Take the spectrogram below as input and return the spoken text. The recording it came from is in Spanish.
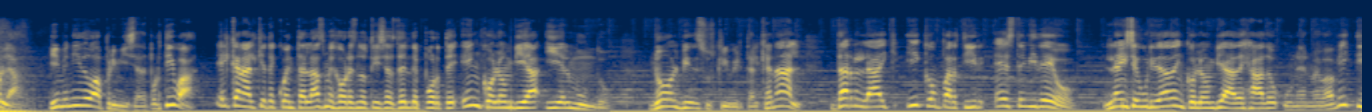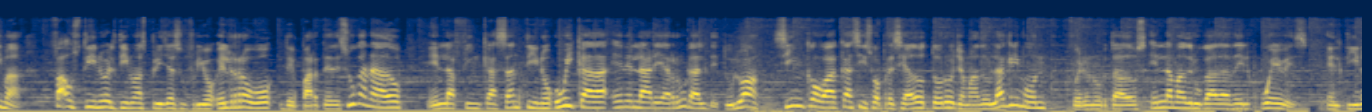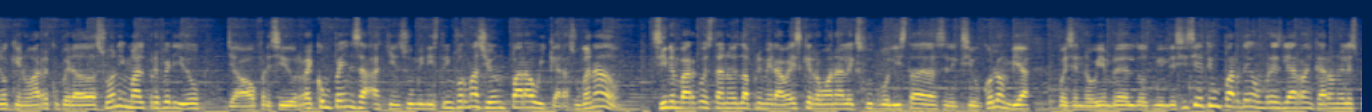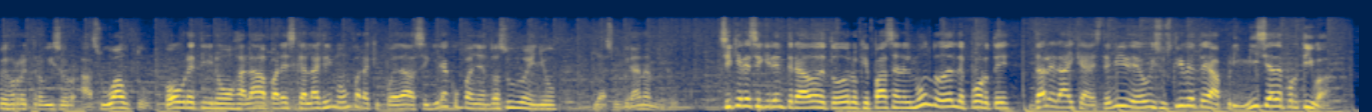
Hola, bienvenido a Primicia Deportiva, el canal que te cuenta las mejores noticias del deporte en Colombia y el mundo. No olvides suscribirte al canal, darle like y compartir este video. La inseguridad en Colombia ha dejado una nueva víctima. Faustino El Tino Asprilla sufrió el robo de parte de su ganado en la finca Santino ubicada en el área rural de Tuluá. Cinco vacas y su apreciado toro llamado Lagrimón fueron hurtados en la madrugada del jueves. El Tino que no ha recuperado a su animal preferido ya ha ofrecido recompensa a quien suministre información para ubicar a su ganado. Sin embargo, esta no es la primera vez que roban al exfutbolista de la selección Colombia, pues en noviembre del 2017 un par de hombres le arrancaron el espejo retrovisor a su auto. Pobre Tino, ojalá aparezca Lagrimón para que pueda seguir acompañando a su dueño y a su gran amigo. Si quieres seguir enterado de todo lo que pasa en el mundo del deporte, dale like a este video y suscríbete a Primicia Deportiva.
